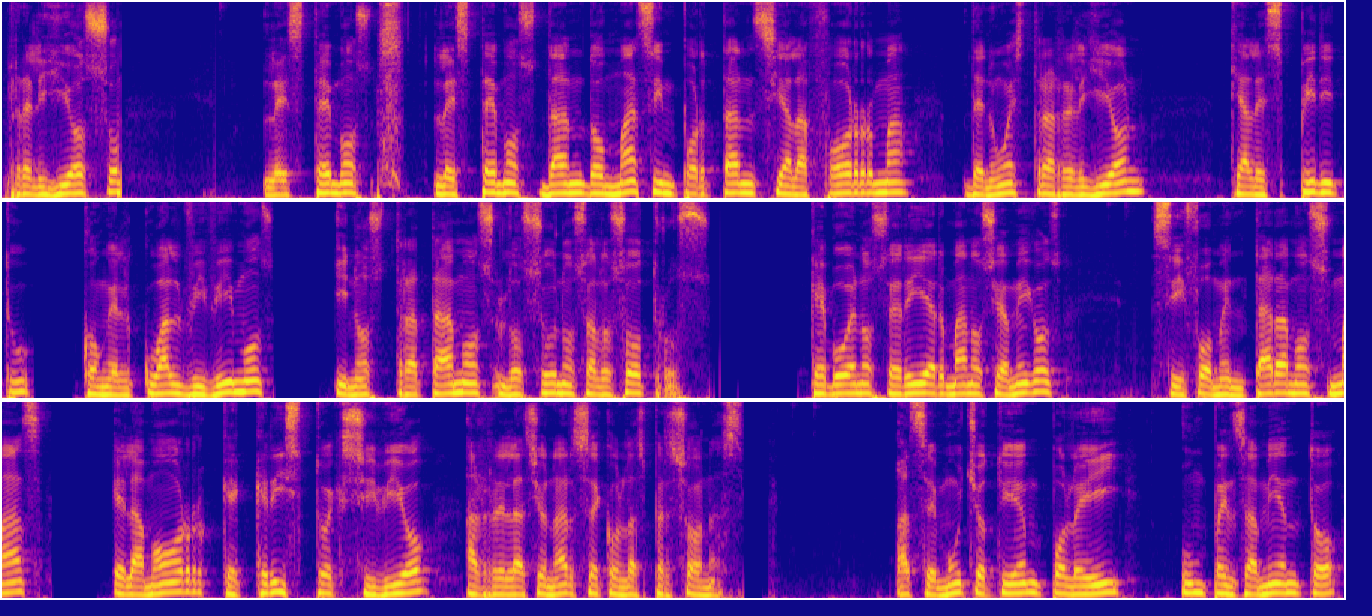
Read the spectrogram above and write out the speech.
religioso, le estemos le estemos dando más importancia a la forma de nuestra religión que al espíritu con el cual vivimos y nos tratamos los unos a los otros. Qué bueno sería, hermanos y amigos, si fomentáramos más el amor que Cristo exhibió al relacionarse con las personas. Hace mucho tiempo leí un pensamiento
